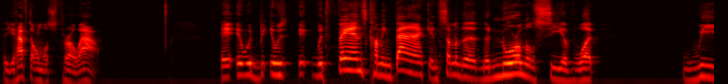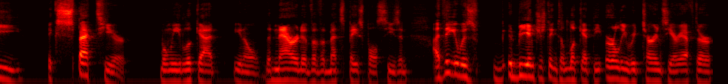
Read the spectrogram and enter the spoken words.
that you have to almost throw out. It, it would be it was it, with fans coming back and some of the the normalcy of what we expect here when we look at you know the narrative of a Mets baseball season. I think it was it'd be interesting to look at the early returns here after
